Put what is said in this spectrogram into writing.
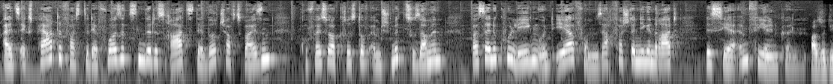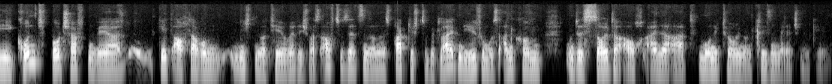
Als Experte fasste der Vorsitzende des Rats der Wirtschaftsweisen, Professor Christoph M. Schmidt, zusammen, was seine Kollegen und er vom Sachverständigenrat bisher empfehlen können. Also die Grundbotschaften wäre, geht auch darum, nicht nur theoretisch was aufzusetzen, sondern es praktisch zu begleiten. Die Hilfe muss ankommen und es sollte auch eine Art Monitoring und Krisenmanagement geben.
